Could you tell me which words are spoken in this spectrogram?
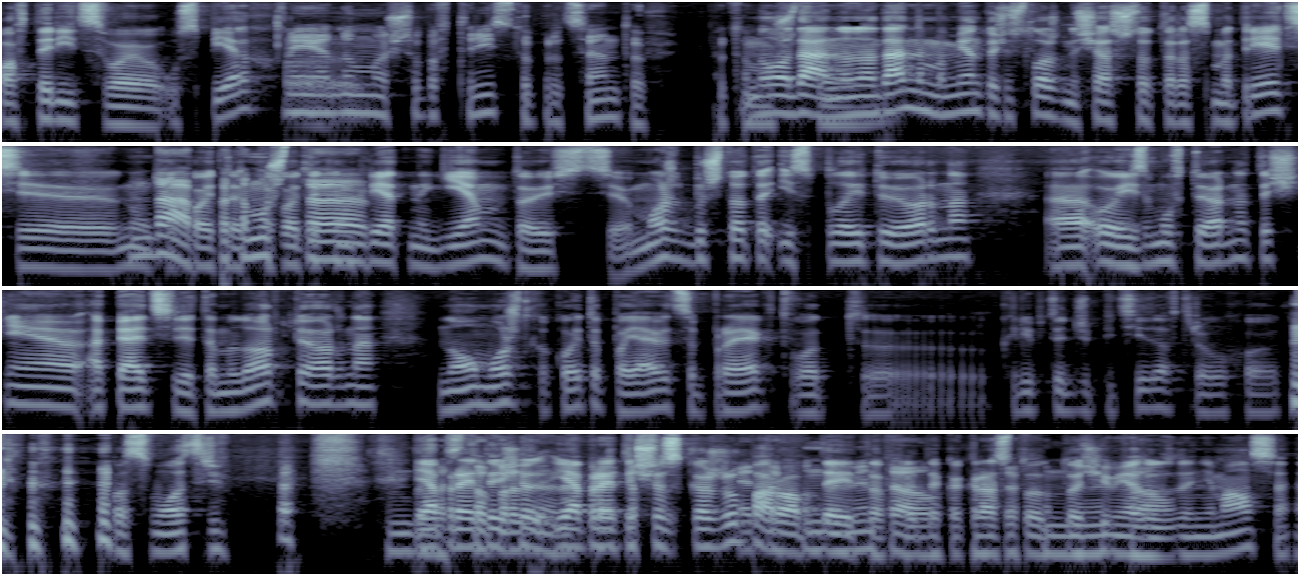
повторить свой успех. Ну, я думаю, что повторить 100%. Потому ну что... да, но на данный момент очень сложно сейчас что-то рассмотреть, ну, да, какой-то, потому какой-то что... конкретный гем, то есть может быть что-то из Play to Earn, э, ой, из Move to Earn, точнее, опять, или там Lord to Earn, но может какой-то появится проект, вот э, Crypto GPT завтра выходит, посмотрим. Я про это еще, скажу, пару апдейтов, это как раз то, чем я тут занимался э,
